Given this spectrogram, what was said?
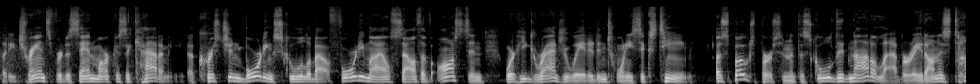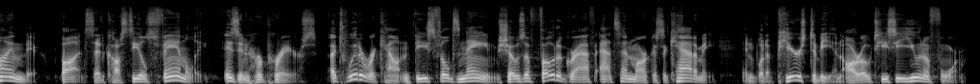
but he transferred to San Marcos Academy, a Christian boarding school about 40 miles south of Austin, where he graduated in 2016. A spokesperson at the school did not elaborate on his time there, but said Kostial's family is in her prayers. A Twitter account in Theesfeld's name shows a photograph at San Marcos Academy in what appears to be an ROTC uniform.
